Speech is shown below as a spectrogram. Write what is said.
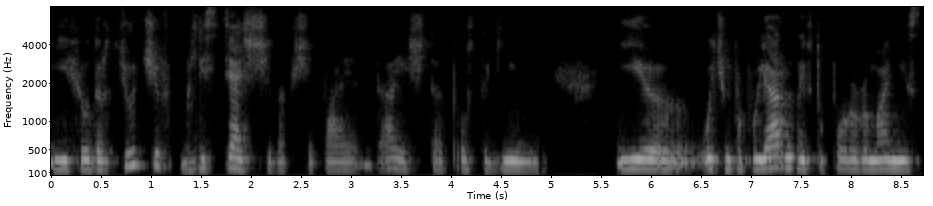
и Федор Тютчев блестящий вообще поэт, да, я считаю, просто гений. И э, очень популярный в ту пору романист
